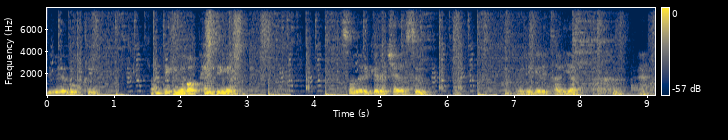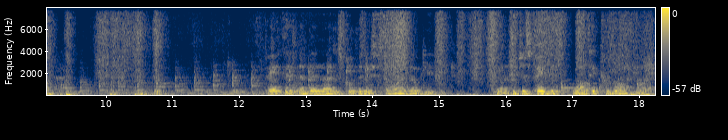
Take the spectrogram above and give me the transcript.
give it a good clean. I'm thinking about painting it so that I get a chance to really get it tidy up. paint it and then I just put the new system on it over here. I think I should just paint it. It won't take too long anyway.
